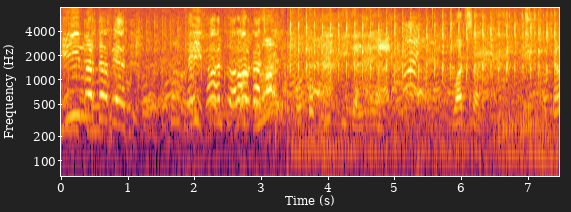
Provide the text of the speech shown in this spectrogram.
जी मरदा पे सही साहन तो हलाल का फ़ोटो क्लिक की गल में आज व्हाट्सएप अच्छा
